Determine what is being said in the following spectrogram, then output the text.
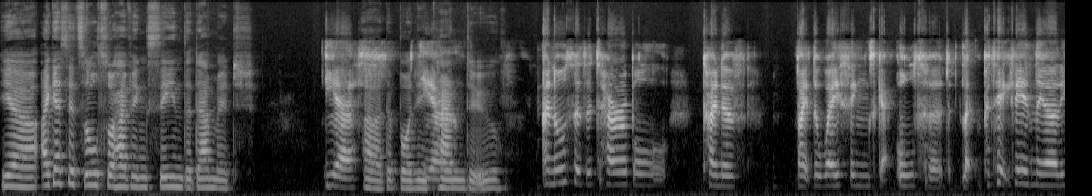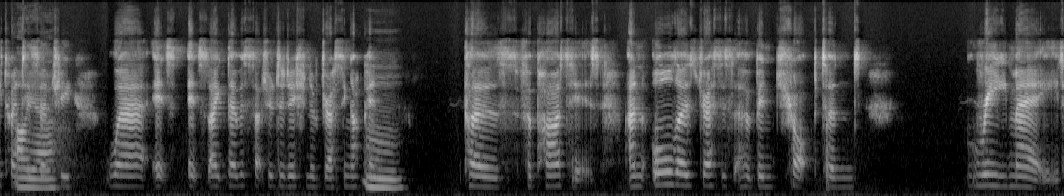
Yeah, I guess it's also having seen the damage yes uh, the body Yeah. can do. and also the terrible kind of like the way things get altered like particularly in the early 20th Oh, yeah. century where it's it's like there was such a tradition of dressing up in Mm. Clothes for parties and all those dresses that have been chopped and remade.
